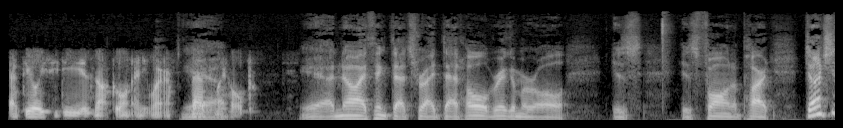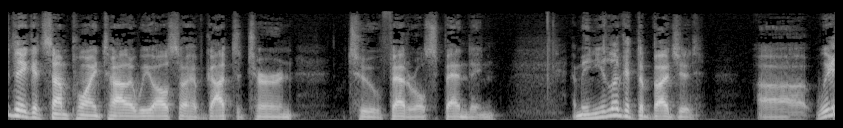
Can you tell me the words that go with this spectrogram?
at the OECD is not going anywhere. Yeah. That's my hope. Yeah, no, I think that's right. That whole rigmarole is is falling apart. Don't you think at some point, Tyler, we also have got to turn to federal spending? I mean, you look at the budget. Uh, we're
